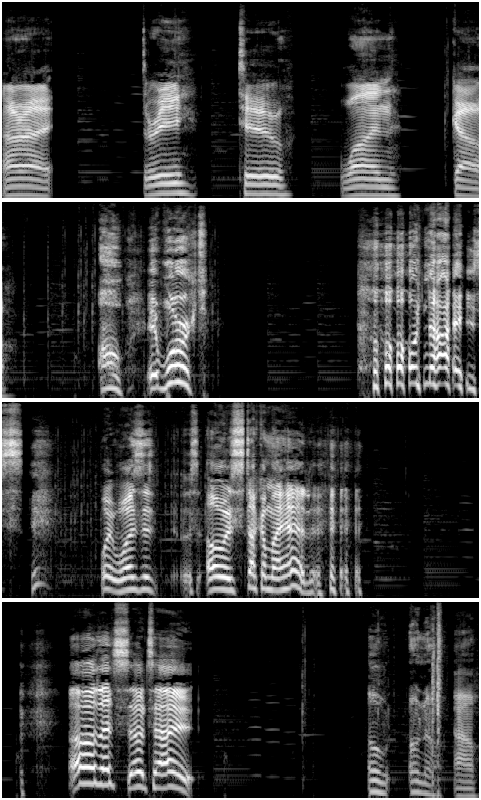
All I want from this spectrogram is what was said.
All right. Three, two, one, go. Oh, it worked. Oh, nice. Wait, was it? Oh, it's stuck on my head. oh, that's so tight. Oh, oh no. Ow.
